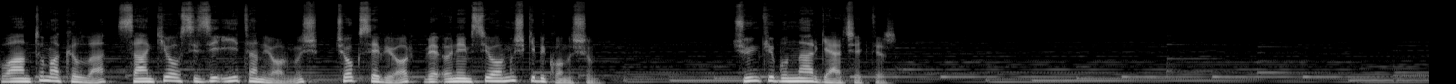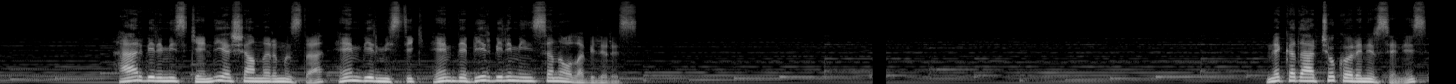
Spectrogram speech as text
Kuantum akılla, sanki o sizi iyi tanıyormuş, çok seviyor ve önemsiyormuş gibi konuşun. Çünkü bunlar gerçektir. Her birimiz kendi yaşamlarımızda hem bir mistik hem de bir bilim insanı olabiliriz. Ne kadar çok öğrenirseniz,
